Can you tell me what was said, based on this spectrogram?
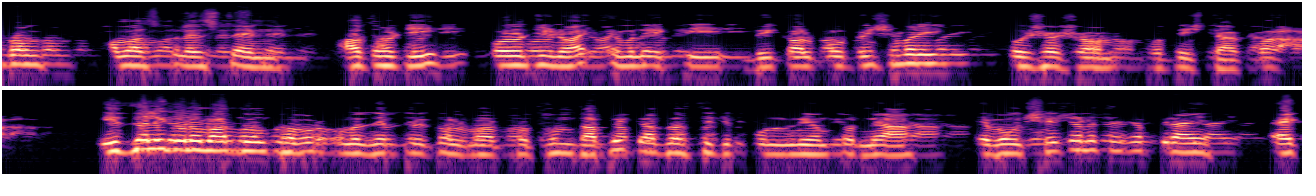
এবং হামাস প্যালেস্টাইন অথরিটি কোনটি নয় এমন একটি বিকল্প বেসামরিক প্রশাসন প্রতিষ্ঠা করা। ইসরায়েলি গণমাধ্যম খবর অনুযায়ী পরিকল্পনার প্রথম ধাপে গাজা সিটি পূর্ণ নিয়ন্ত্রণ নেওয়া এবং সেখানে থাকা প্রায় এক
